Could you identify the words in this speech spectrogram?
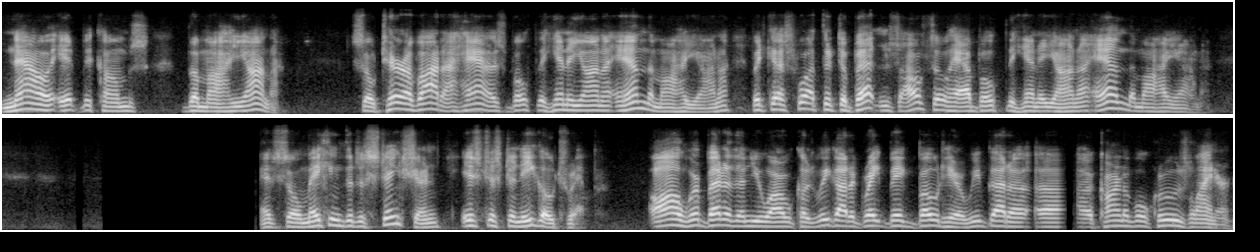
now it becomes the Mahayana. So Theravada has both the Hinayana and the Mahayana, but guess what? The Tibetans also have both the Hinayana and the Mahayana. And so making the distinction is just an ego trip. Oh, we're better than you are because we got a great big boat here. We've got a, a, a carnival cruise liner,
